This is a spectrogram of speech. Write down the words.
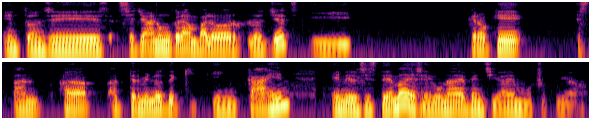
entonces se llevan un gran valor los Jets y creo que están a, términos de que encajen en el sistema de ser una defensiva de mucho cuidado.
